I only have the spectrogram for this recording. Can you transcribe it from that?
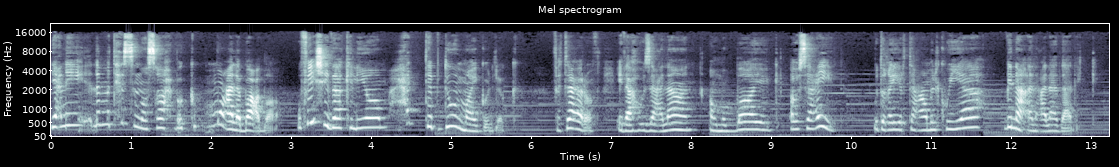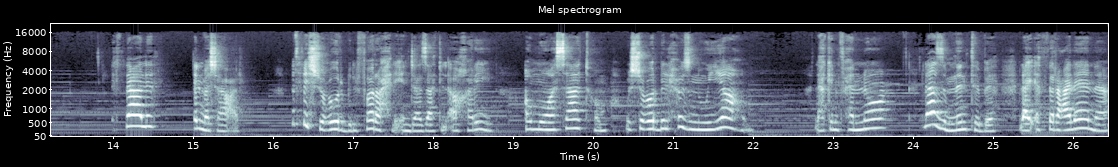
يعني لما تحس إن صاحبك مو على بعضه وفي شي ذاك اليوم حتى بدون ما يقولك. فتعرف إذا هو زعلان أو متضايق أو سعيد وتغير تعاملك وياه بناء على ذلك. الثالث المشاعر. مثل الشعور بالفرح لإنجازات الآخرين أو مواساتهم والشعور بالحزن وياهم. لكن في هالنوع لازم ننتبه لا يأثر علينا.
